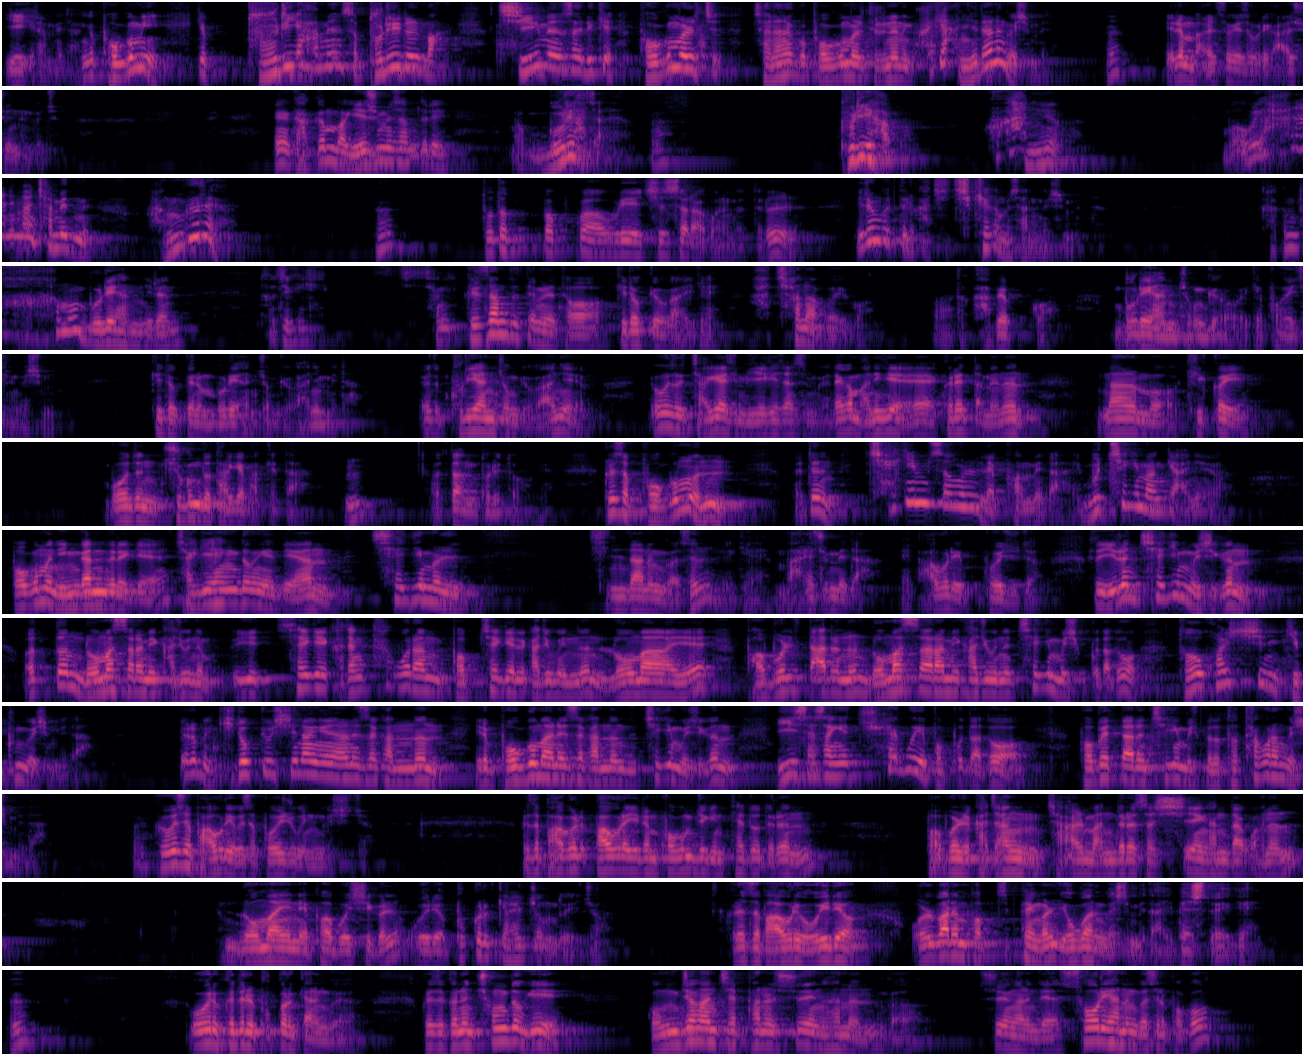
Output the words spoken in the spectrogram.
얘기를 합니다. 그러니까 복음이 불의하면서 불의를 막 지으면서 이렇게 복음을 전하고 복음을 드러내는 그게 아니라는 것입니다. 이런 말 속에서 우리가 알 수 있는 거죠. 그러니까 가끔 막 예수 믿는 사람들이 막 무리하잖아요. 불의하고 그거 아니에요. 뭐 우리 하나님만 참 믿으면 안 그래요. 도덕법과 우리의 질서라고 하는 것들을 이런 것들을 같이 지켜가면서 하는 것입니다. 가끔 너무 무례한 이런 솔직히 그 사람들 때문에 더 기독교가 이게 하찮아 보이고 어, 더 가볍고 무례한 종교로 이렇게 보여지는 것입니다. 기독교는 무례한 종교가 아닙니다. 여기서 불의한 종교가 아니에요. 여기서 자기가 지금 얘기하지 않습니까? 내가 만약에 그랬다면은 나는 뭐 기꺼이 모든 죽음도 달게 받겠다. 응? 어떤 불의도. 그래서 복음은 어떤 책임성을 내포합니다. 무책임한 게 아니에요. 복음은 인간들에게 자기 행동에 대한 책임을 진다는 것을 이렇게 말해줍니다. 예, 바울이 보여주죠. 그래서 이런 책임 의식은 어떤 로마 사람이 가지고 있는 이 세계 가장 탁월한 법 체계를 가지고 있는 로마의 법을 따르는 로마 사람이 가지고 있는 책임 의식보다도 더 훨씬 깊은 것입니다. 여러분 기독교 신앙 안에서 갖는 이런 복음 안에서 갖는 책임 의식은 이 세상의 최고의 법보다도 법에 따른 책임 의식보다 더 탁월한 것입니다. 그것을 바울이 여기서 보여주고 있는 것이죠. 그래서 바울, 바울 의 이런 복음적인 태도들은 법을 가장 잘 만들어서 시행한다고 하는 로마인의 법 의식을 오히려 부끄럽게 할 정도이죠. 그래서 바울이 오히려 올바른 법 집행을 요구하는 것입니다. 이 베스도에게. 응? 오히려 그들을 부끄럽게 하는 거예요. 그래서 그는 총독이 공정한 재판을 수행하는 거, 수행하는데 소홀히 하는 것을 보고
